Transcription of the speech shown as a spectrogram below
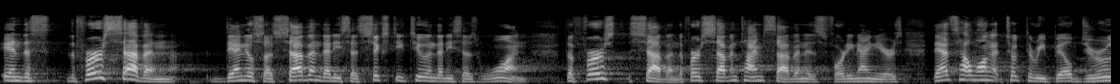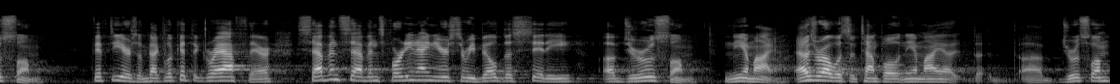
In the, the first 7, Daniel says 7, then he says 62, and then he says 1. The first seven, the first seven times seven is 49 years. That's how long it took to rebuild Jerusalem. 50 years. In fact, look at the graph there. Seven sevens, 49 years to rebuild the city of Jerusalem. Nehemiah. Ezra was the temple, Nehemiah, uh, Jerusalem.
